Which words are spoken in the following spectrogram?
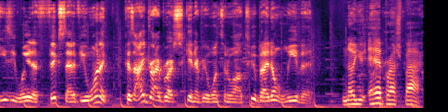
easy way to fix that if you want to, because I dry brush skin every once in a while too, but I don't leave it. no, you airbrush back.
